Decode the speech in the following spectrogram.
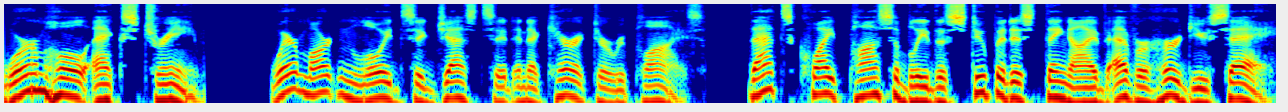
Wormhole Extreme, where Martin Lloyd suggests it and a character replies, That's quite possibly the stupidest thing I've ever heard you say.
